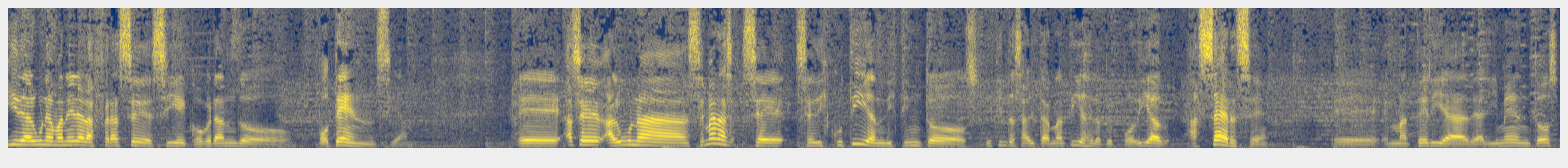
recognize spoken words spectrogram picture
y de alguna manera la frase sigue cobrando potencia. Eh, hace algunas semanas se, discutían distintos, distintas alternativas de lo que podía hacerse eh, en materia de alimentos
